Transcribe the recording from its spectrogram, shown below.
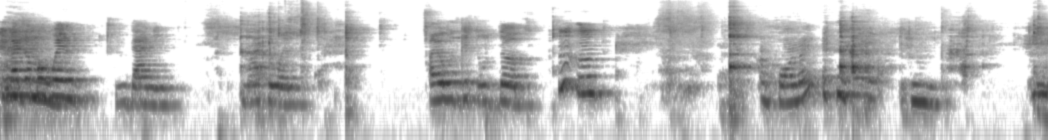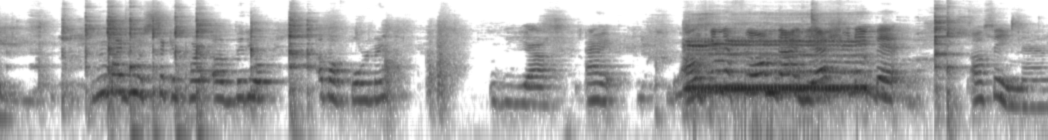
Guys, I'm gonna win. Danny. Not to win. I always get those dubs. Mm-mm. I'm Fortnite. we might do a second part of video about Fortnite. Yeah. I I was gonna film that yesterday, but I'll say nah.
